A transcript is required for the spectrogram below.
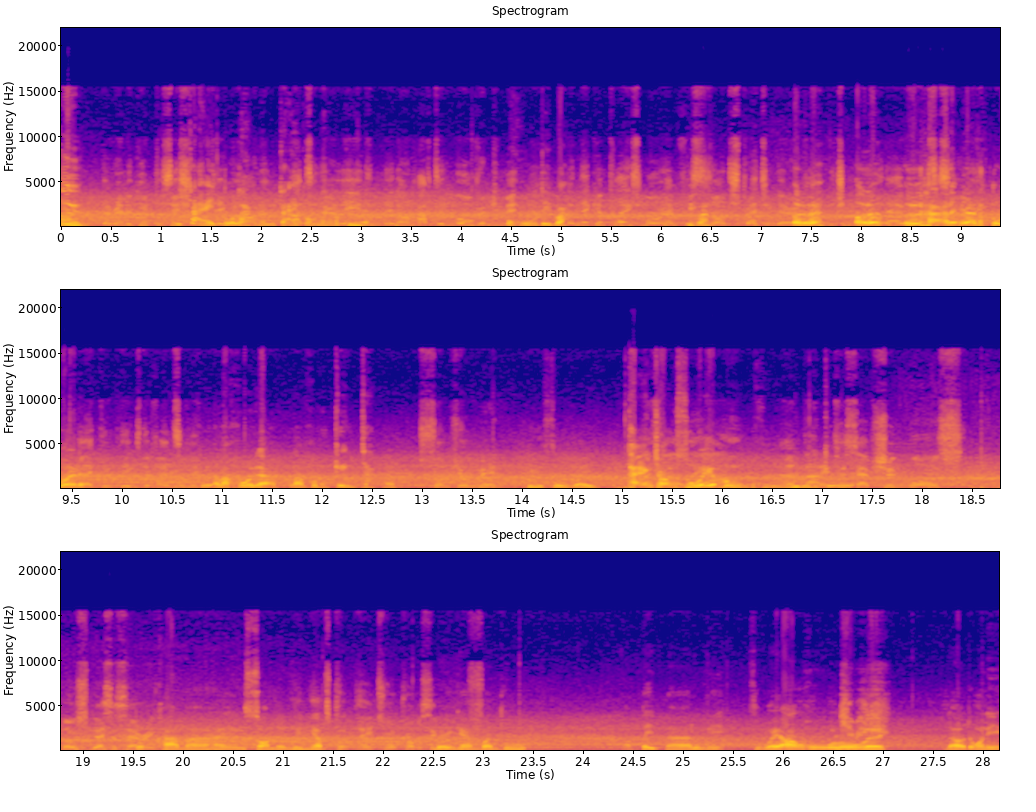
อือ They're in a good position จ่าย to kick ตัวหลัง on and จ่าย add กอง to หลัง their เพื่อน lead. They don't have to โอ้ overcommit, โหติดว่ะ but they can place more Thích quá. emphasis on stretching their เออ advantage เออ without เออหาอะไรไม่ได้สักตัวเลยเนี่ย neglecting things defensively. คืออาราโคอีกแล้วเราก็มันเก่งจัดนะ Son Heung-min. ตีสวยแทงช่องสวยครับลุงโอ้โห And ลุง that เกอร์ interception was most จบ necessary. ข้ามมาให้ซอนหนึ่งมินครับ It's put paid to a promising เบงแฮม move. วันทูติดนะลูกนี้สวยอะโอ้โหโล่งเลย แล้วจังหวะนี้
